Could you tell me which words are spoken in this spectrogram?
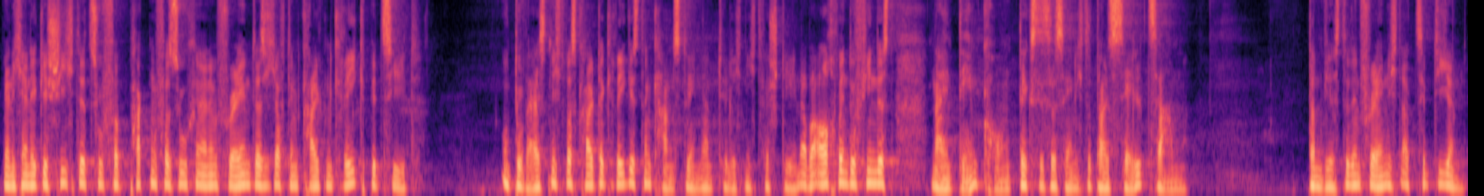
wenn ich eine Geschichte zu verpacken versuche in einem Frame, der sich auf den Kalten Krieg bezieht, und du weißt nicht, was Kalter Krieg ist, dann kannst du ihn natürlich nicht verstehen. Aber auch wenn du findest, nein, in dem Kontext ist das eigentlich total seltsam, dann wirst du den Frame nicht akzeptieren.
